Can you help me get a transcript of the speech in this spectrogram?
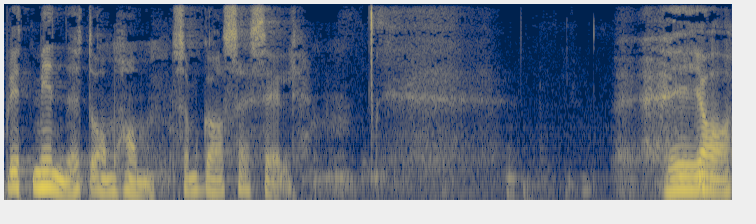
blitt minnet om ham som ga seg selv. Ja,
